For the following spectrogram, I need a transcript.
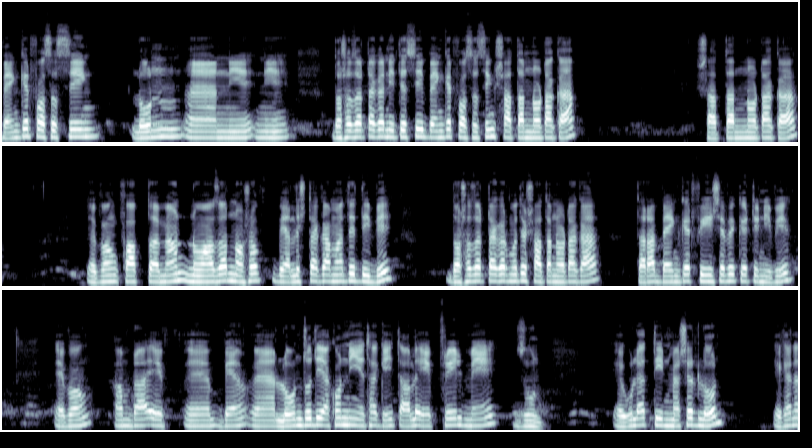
ব্যাংকের প্রসেসিং লোন নিয়ে নিয়ে দশ হাজার টাকা নিতেছি। ব্যাংকের প্রসেসিং সাতান্ন টাকা। সাতান্ন টাকা এবং প্রাপ্ত অ্যামাউন্ট ন হাজার নশো বিয়াল্লিশ টাকা আমাদের দিবে। দশ হাজার টাকার মধ্যে সাতান্ন টাকা তারা ব্যাংকের ফি হিসেবে কেটে নিবে এবং আমরা লোন যদি এখন নিয়ে থাকি তাহলে এপ্রিল, মে, জুন এগুলা তিন মাসের লোন এখানে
